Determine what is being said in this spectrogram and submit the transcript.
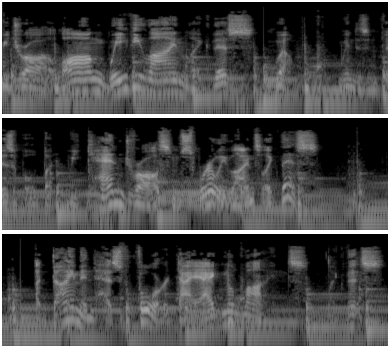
we draw a long, wavy line like this. Well, wind is invisible, but we can draw some swirly lines like this. A diamond has four diagonal lines, like this.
